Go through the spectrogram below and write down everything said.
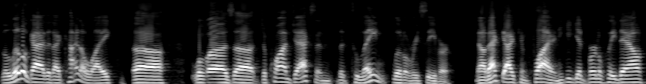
The little guy that I kind of liked uh, was uh, Jha'Quan Jackson, the Tulane little receiver. Now that guy can fly and he can get vertically down.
